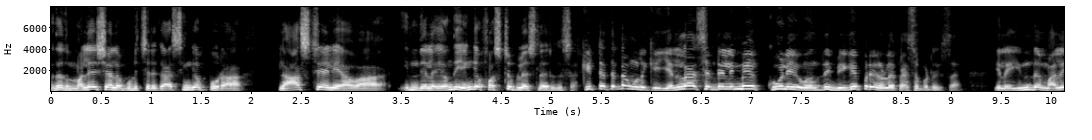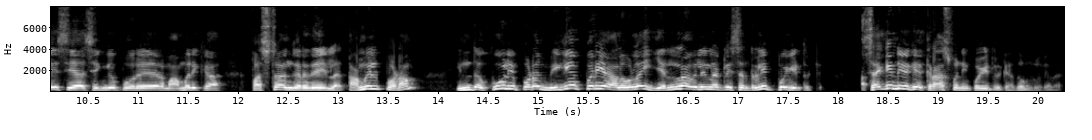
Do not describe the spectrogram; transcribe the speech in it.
அதாவது மலேசியாவில் பிடிச்சிருக்கா சிங்கப்பூரா இல்லை ஆஸ்திரேலியாவா? இதில் வந்து எங்கே ஃபஸ்ட்டு பிளேஸில் இருக்குது சார் கிட்டத்தட்ட உங்களுக்கு எல்லா சென்ட்ரிலையுமே கூலி வந்து மிகப்பெரிய அளவில் பேசப்பட்டிருக்கு சார் இல்லை இந்த மலேசியா சிங்கப்பூர் நம்ம அமெரிக்கா ஃபஸ்ட்டாங்கிறதே இல்லை. தமிழ் படம் இந்த கூலி படம் மிகப்பெரிய அளவில் எல்லா வெளிநாட்டு சென்ட்ரலையும் போய்கிட்டு இருக்கு. செகண்ட் வீக்கை கிராஸ் பண்ணி போயிட்டு இருக்கு அது உங்களுக்கு அதை.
